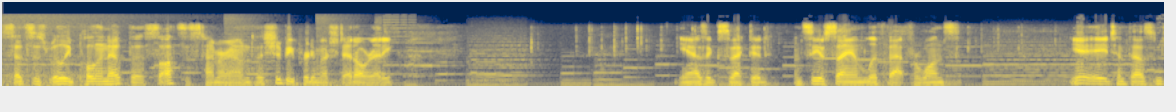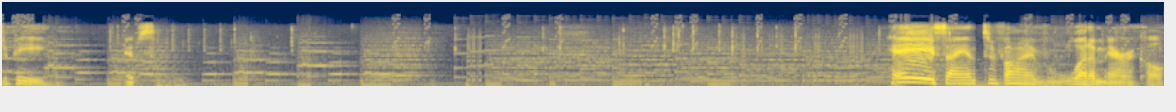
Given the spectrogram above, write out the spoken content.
Sets is really pulling out the slots this time around. This should be pretty much dead already. Yeah, as expected. Let's see if Cyan lift that for once. Yay, 10,000 GP. Oops. Hey, Cyan survived! What a miracle.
